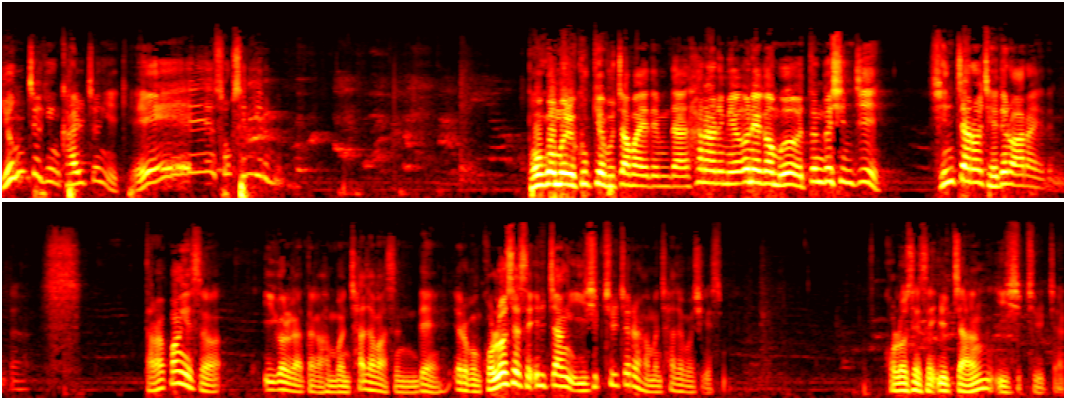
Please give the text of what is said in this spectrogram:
영적인 갈증이 계속 생기는 겁니다. 복음을 굳게 붙잡아야 됩니다. 하나님의 은혜가 뭐 어떤 것인지 진짜로 제대로 알아야 됩니다. 다락방에서 이걸 갖다가 한번 찾아봤었는데 여러분 골로새서 1장 27절을 한번 찾아보시겠습니다. 골로새서 1장 27절.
